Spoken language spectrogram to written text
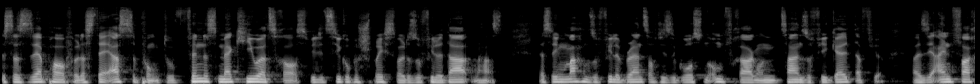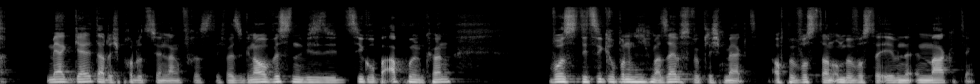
ist das sehr powerful. Das ist der erste Punkt. Du findest mehr Keywords raus, wie die Zielgruppe sprichst, weil du so viele Daten hast. Deswegen machen so viele Brands auch diese großen Umfragen und zahlen so viel Geld dafür, weil sie einfach mehr Geld dadurch produzieren langfristig, weil sie genau wissen, wie sie die Zielgruppe abholen können, wo es die Zielgruppe noch nicht mal selbst wirklich merkt, auf bewusster und unbewusster Ebene im Marketing.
